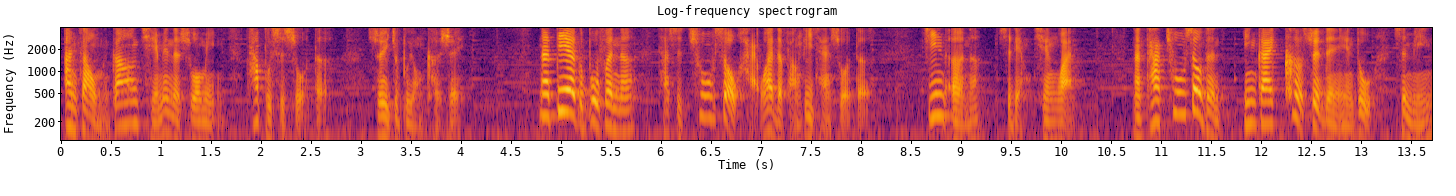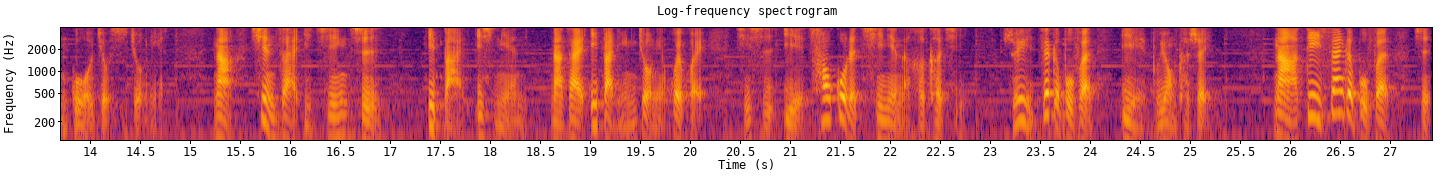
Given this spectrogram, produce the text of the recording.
按照我们刚刚前面的说明，它不是所得，所以就不用课税。那第二个部分呢，它是出售海外的房地产所得，金额呢是两千万。那它出售的应该课税的年度是民国九十九年，那现在已经是一百一十年，那在一百零九年会回，其实也超过了七年的核课期，所以这个部分也不用课税。那第三个部分是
